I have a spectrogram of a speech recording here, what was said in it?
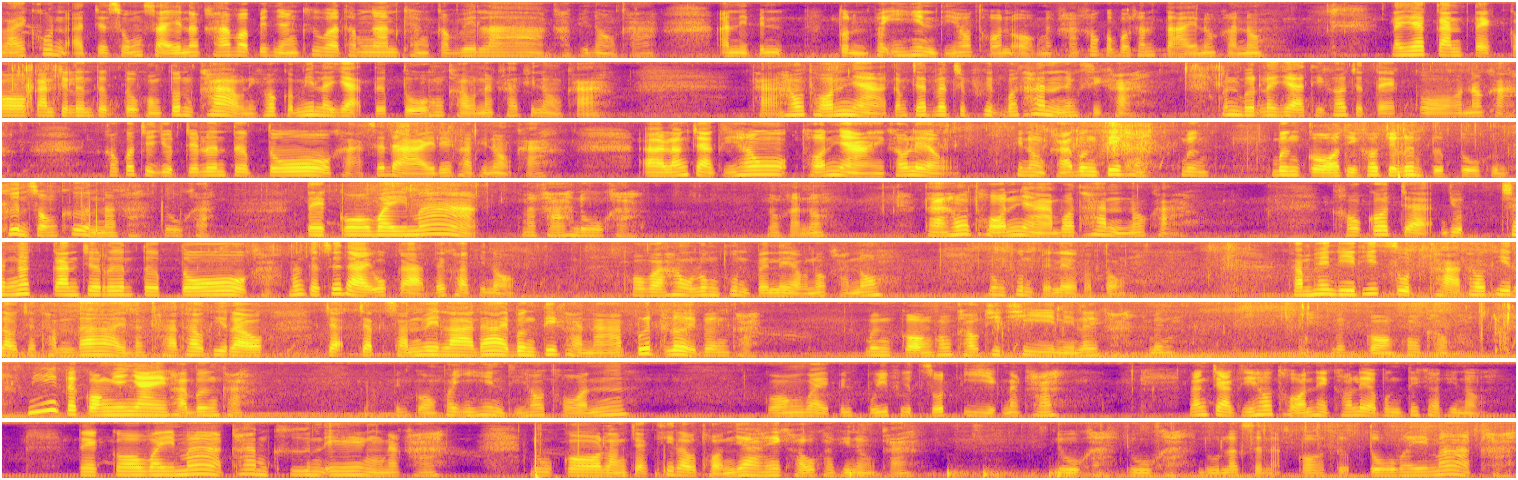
หลายคนอาจจะสงสัยนะคะว่าเป็นอย่างคือว่าทำงานแข่งกับเวลาค่ะพี่น้องคะอันนี้เป็นต้นพระอีหินที่เขาถอนออกนะคะ เข้าก็บอท่านตายเนาะค่ะเนาะระยะการแตกกอการเจริญเติบโตของต้นข้าวนี่เขาก็มีระยะเติบโตของเขานะคะ พี่น้องคะถ้าเขาถอนหญ้ากำจัดวัชพืชบ่ท่านยังสิค่ะ มันเบิดระยะที่เขาจะแตกกอเนาะค่ะเขาก็จะหยุดเจริญเติบโตค่ะเสียดายด้วยค่ะ พี่น้องค่ะอ่า หลังจากที่เขาถอนหญ้าให้เขาแล้ว พี่น้องคะเบิ้งตี้ค่ะ เบิ้งเบิ้งกอที่เขาจะเริ่มเติบโตขึ้นขึ้นสองขึ้นนะคะ ดูค่ะ แต่กอไวมากนะคะ ดูค่ะเนาะค่ะเนาะถ้าเขาถอนหญ้าบ่ท่านเนาะค่ะเขาก็จะหยุดชะงักการเจริญเติบโตค่ะ มันก็เสียดายโอกาสเลยค่ะ พี่น้องเพราะว่าเขาลงทุนไปแล้วเนาะค่ะเนาะลงทุนไปแล้วก็ต้อง ทำให้ดีที่สุดค่ะเท่าที่เราจะทำได้นะคะ เท่าที่เราจะจัดสรรเวลาได้เบิ้งที่ขานาปึ๊ดเลยเบิ้งค่ะ เบิ้งกองของเขาทีทีๆนี่เลยค่ะ เบิ้งเบิ้งกองของเขา นี่แต่กองใหญ่ๆค่ะ เบิ้งค่ะ เป็นกองพระอีหินที่เขาถอน กองไวเป็นปุ๋ยพืชสดอีกนะคะ หลังจากที่เขาถอนให้เขาแล้วเบิ้งที่ค่ะพี่น้องแต่กอไวมากข้ามคืนเองนะคะ ดูกอหลังจากที่เราถอนหญ้าให้เขาค่ะพี่น้องค่ะ ดูค่ะ ดูค่ะ ดูลักษณะกอเติบโตไวมากค่ะ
